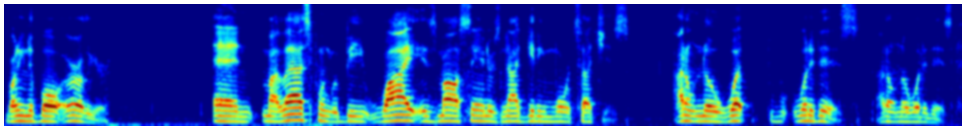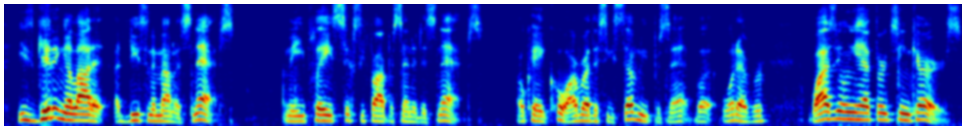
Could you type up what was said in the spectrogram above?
running the ball earlier? And my last point would be why is Miles Sanders not getting more touches? I don't know what what it is. I don't know what it is. He's getting a lot of a decent amount of snaps. I mean, he plays 65% of the snaps. Okay, cool. I'd rather see 70%, but whatever. Why does he only have 13 carries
